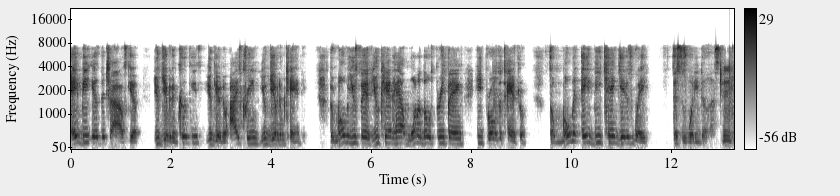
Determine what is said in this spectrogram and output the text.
AB is the child, Skip. You giving him cookies, you giving him ice cream, you giving him candy. The moment you said you can't have one of those three things, he throws a tantrum. The moment AB can't get his way, this is what he does. Mm.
